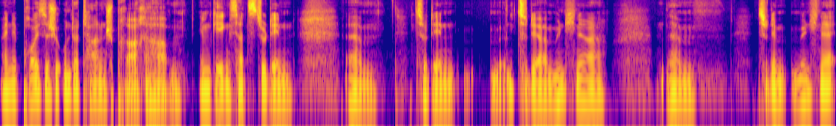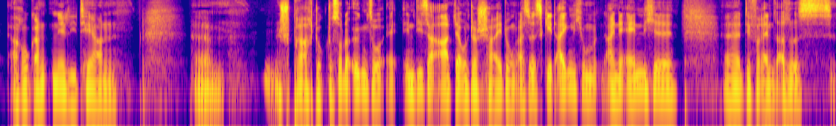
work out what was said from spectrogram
eine preußische Untertanensprache haben, im Gegensatz zu den, ähm, zu den, zu der Münchner, ähm, zu dem Münchner arroganten elitären ähm, Sprachduktus oder irgend so äh, in dieser Art der Unterscheidung. Also es geht eigentlich um eine ähnliche äh, Differenz. Also es,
